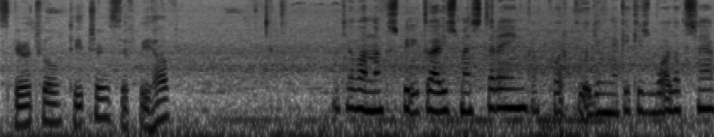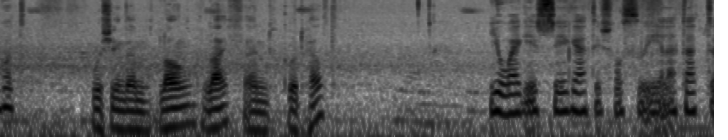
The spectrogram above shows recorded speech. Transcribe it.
spiritual teachers if we have. Hogyha vannak spirituális mestereink, akkor küldjünk nekik is boldogságot, Wishing them long life and good health. jó egészséget és hosszú életet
